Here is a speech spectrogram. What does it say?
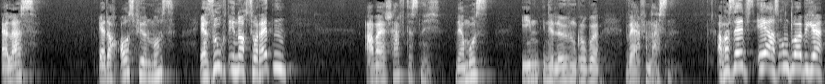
Erlass er doch ausführen muss. Er sucht ihn noch zu retten, aber er schafft es nicht. Er muss ihn in die Löwengrube werfen lassen. Aber selbst er als Ungläubiger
